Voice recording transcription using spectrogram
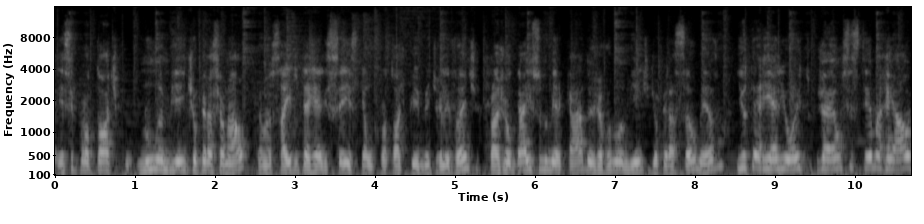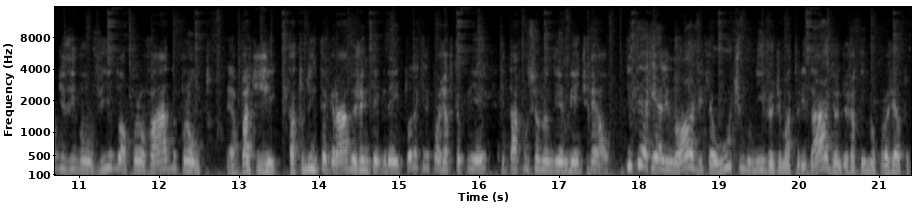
esse protótipo num ambiente operacional, então eu saí do TRL 6, que é o protótipo em ambiente relevante, para jogar isso no mercado, eu já vou no ambiente de operação mesmo. E o TRL 8 já é um sistema real desenvolvido, aprovado, pronto. É a parte de tá tudo integrado, eu já integrei todo aquele projeto que eu criei que está funcionando em ambiente real. E TRL 9, que é o último nível de maturidade, onde eu já tenho meu projeto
